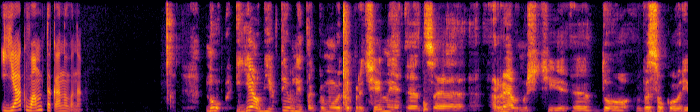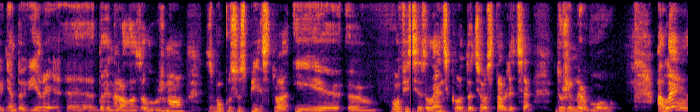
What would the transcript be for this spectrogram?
як вам така новина? Ну, є об'єктивні, так би мовити, причини. Е, Це ревнощі е, до високого рівня довіри е, до генерала Залужного з боку суспільства, і в офісі Зеленського до цього ставляться дуже нервово. Але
